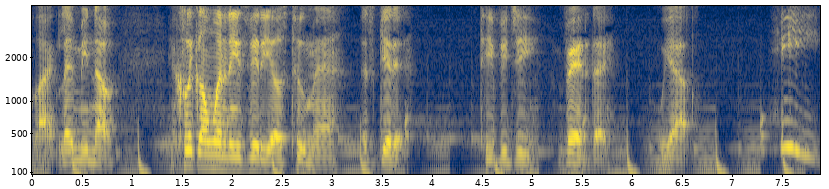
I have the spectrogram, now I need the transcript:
Like, let me know. And click on one of these videos too, man. Let's get it. TVG, very today. We out. Hee.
